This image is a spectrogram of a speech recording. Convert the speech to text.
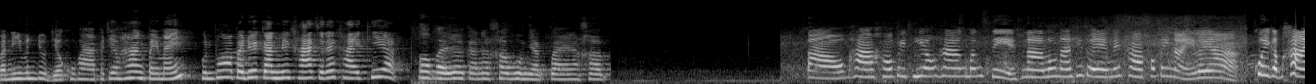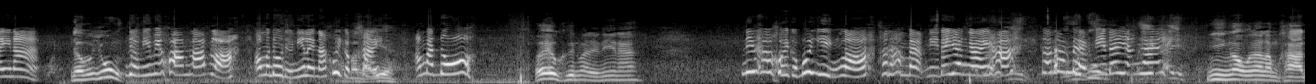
วันนี้มันหยุดเดี๋ยวครูพาไปเที่ยวห้างไปไหม คุณพ่อไปด้วยกันไหมคะ จะได้คลายเครียด พ่อไปด้วยกันนะครับ ผมอยากไปนะครับ เต๋าพาเขาไปเที่ยวห้างบ้างสินานแล้วนะที่ตัวเองไม่พาเขาไปไหนเลยอะคุยกับใครน่ะอย่ามายุ่ง เดี๋ยวนี้มีความลับเหรอ เอามาดูเดี๋ยวนี้เลยนะ คุยกับใคร มาไหนอะ เอามาดู เฮ้ยเอาคืนมาเดี๋ยวนี้นะนี่เธ อคุยกับผู้หญิงเหรอ เธอทำแบบนี้ได้ยังไงฮะ เธอทำแบบนี้ได้ยังไง งี่เง่าน่ารำคาญ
